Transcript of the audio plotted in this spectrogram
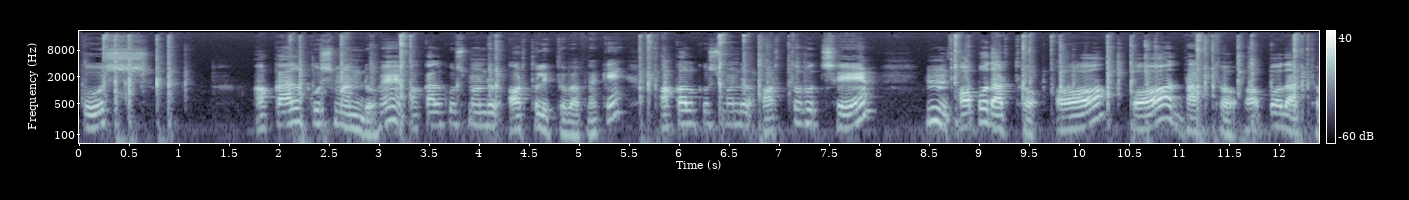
কুশ, অকাল কুষ্মাণ্ড হ্যাঁ? অকাল কুষ্মাণ্ডর অর্থ লিখতে হবে আপনাকে। অকাল কুষ্মাণ্ডর অর্থ হচ্ছে, হুম, অপদার্থ। অপদার্থ অপদার্থ।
